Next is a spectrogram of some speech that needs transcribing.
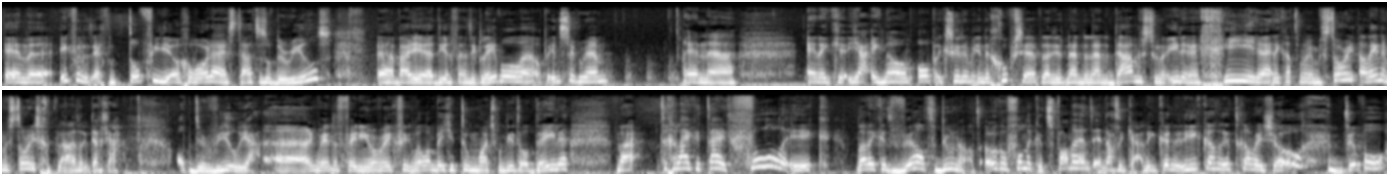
En uh, ik vind het echt een top video geworden. Hij staat dus op de Reels uh, bij uh, The Authentic Label op Instagram. En en ik, ja, ik nam hem op. Ik stuurde hem in de groepsapp naar de, naar de, naar de dames toe, naar iedereen gieren. En ik had hem in mijn story, alleen in mijn stories geplaatst. Ik dacht, ja, op de reel, ja, ik weet het, niet hoor. Ik vind het wel een beetje too much, moet ik dit wel delen? Maar tegelijkertijd voelde ik dat ik het wel te doen had. Ook al vond ik het spannend en dacht ik, ja, die kunnen, die kan, dit kan weer zo dubbel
